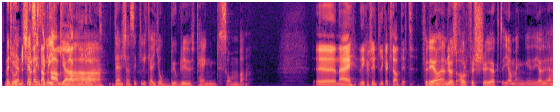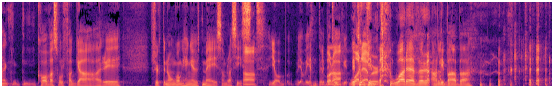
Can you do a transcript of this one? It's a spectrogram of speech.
Men tror- den känns inte lika... Den känns inte lika jobbig att bli uthängd som va? Eh, nej, det är kanske inte lika kladdigt. För det har ändå folk försökt. Ja, men ja, Kava Solfagari försökte någon gång hänga ut mig som rasist. Ja. Jag, jag vet inte. Det bara, tog, det whatever. Tog inte, whatever, Alibaba.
